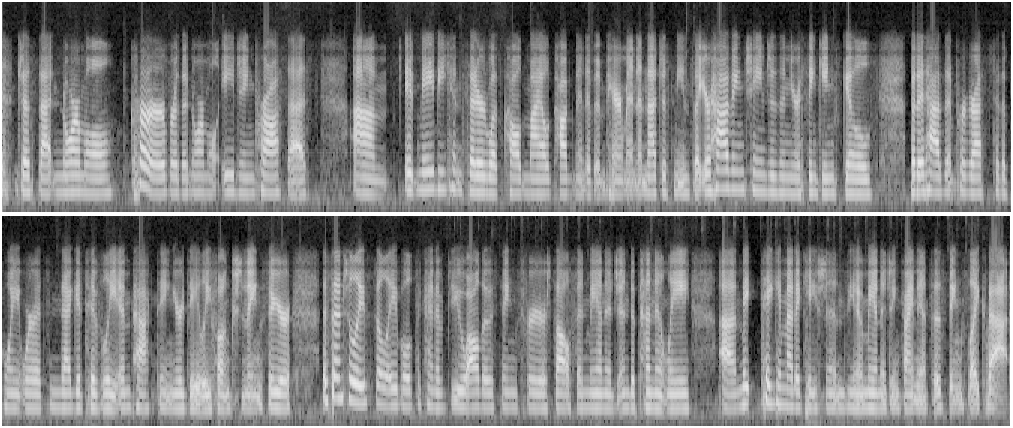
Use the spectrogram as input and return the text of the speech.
just that normal curve or the normal aging process, um, it may be considered what's called mild cognitive impairment. And that just means that you're having changes in your thinking skills, but it hasn't progressed to the point where it's negatively impacting your daily functioning. So you're essentially still able to kind of do all those things for yourself and manage independently, uh, ma- taking medications, you know, managing finances, things like that.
